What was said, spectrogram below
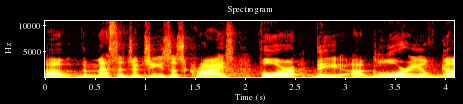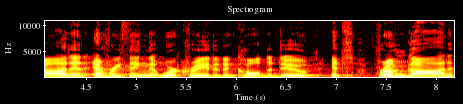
of the message of Jesus Christ, for the uh, glory of God, and everything that we're created and called to do. It's from God,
